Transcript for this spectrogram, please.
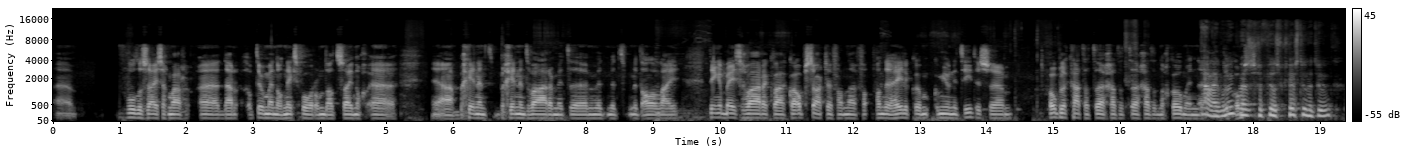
eh, voelden zij zeg maar, daar op dit moment nog niks voor, omdat zij nog ja, beginnend, beginnend waren met, eh, met, met, met allerlei dingen bezig waren qua, qua opstarten van, eh, van, van de hele com- community. Dus ehm, hopelijk gaat dat, eh, gaat, het, gaat het nog komen in, ja, toekomst. Wensen veel succes toe natuurlijk.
